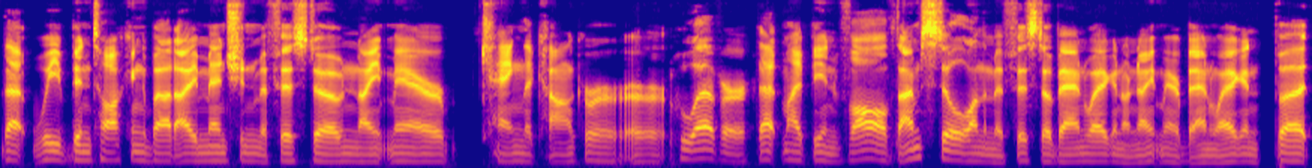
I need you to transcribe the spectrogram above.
that we've been talking about. I mentioned Mephisto, Nightmare, Kang the Conqueror or whoever that might be involved. I'm still on the Mephisto bandwagon or Nightmare bandwagon, but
